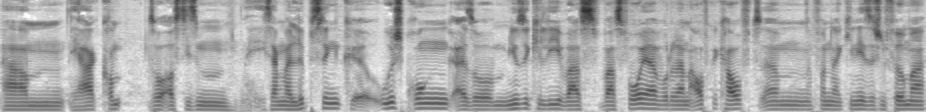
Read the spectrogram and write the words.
Ähm, ja, kommt so aus diesem, ich sag mal, Lip-Sync-Ursprung, also Musically war es vorher, wurde dann aufgekauft ähm, von einer chinesischen Firma.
